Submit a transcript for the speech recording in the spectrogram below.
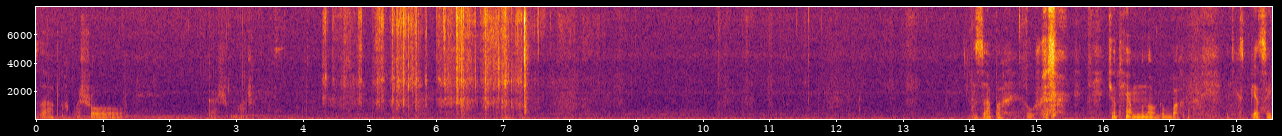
Запах пошел. Кошмар. Запах ужас. Что-то я много бахнул этих специй.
